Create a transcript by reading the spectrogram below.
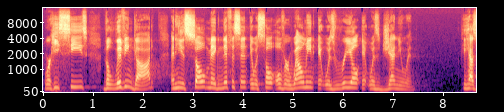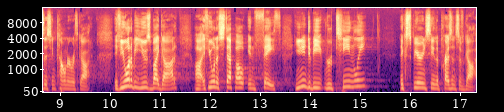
where he sees the living God, and he is so magnificent. It was so overwhelming. It was real. It was genuine. he has this encounter with God. If you want to be used by God, uh, if you want to step out in faith, you need to be routinely experiencing the presence of God.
